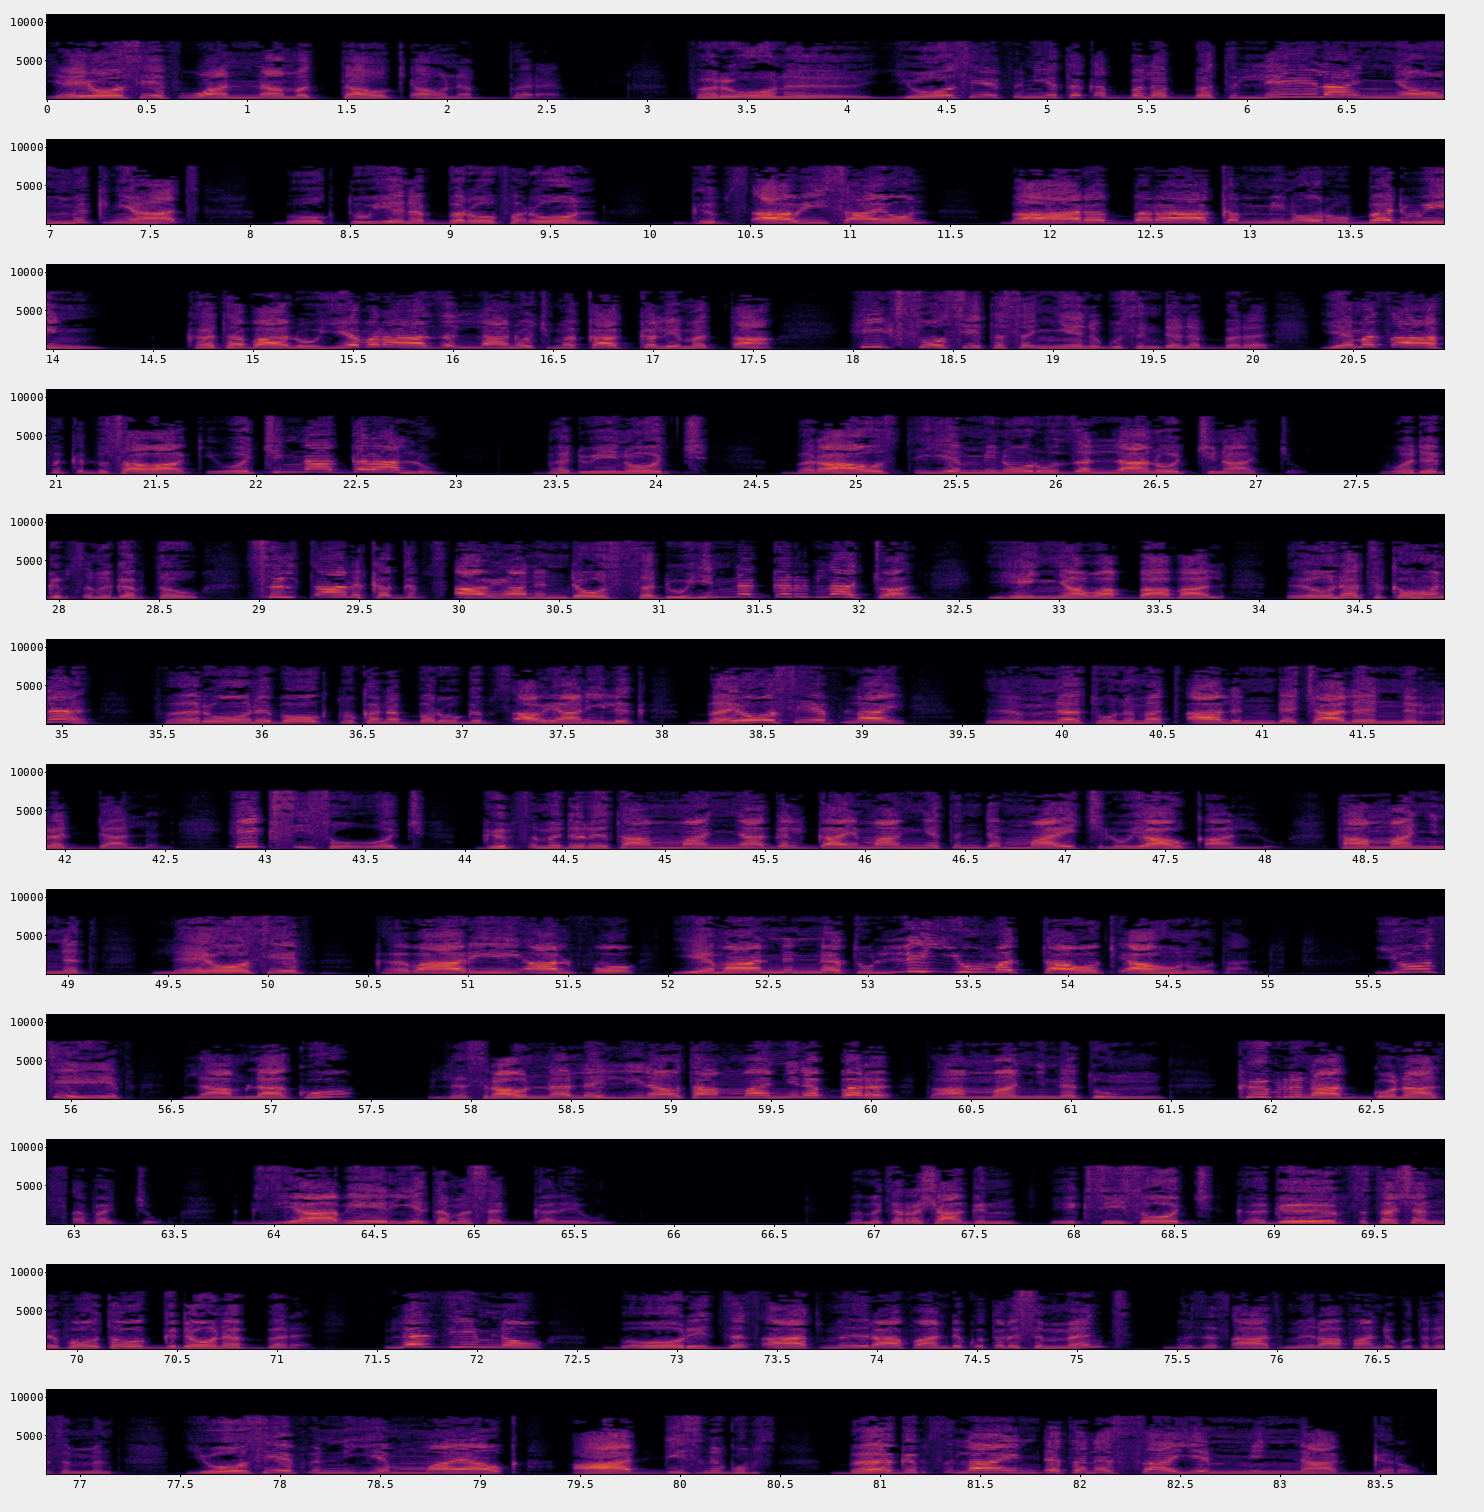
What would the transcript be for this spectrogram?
የዮሴፍ ዋና መታወቂያው ነበረ። ፈርዖን ዮሴፍን የተቀበለበት ሌላኛው ምክንያት በወቅቱ የነበረው ፈርዖን ግብፃዊ ሳይሆን በአረብ በረሃ ከሚኖሩ በድዊን ከተባሉ የበረሃ ዘላኖች መካከል የመጣ ሂክሶስ የተሰኘ ንጉሥ እንደነበረ የመጽሐፍ ቅዱስ አዋቂዎች ይናገራሉ። በድዊኖች በረሃ ውስጥ የሚኖሩ ዘላኖች ናቸው ወደ ግብፅም ገብተው ሥልጣን ከግብፃውያን እንደወሰዱ ይነገርላቸዋል። ይሄኛው አባባል እውነት ከሆነ ፈርዖን በወቅቱ ከነበሩ ግብፃውያን ይልቅ በዮሴፍ ላይ እምነቱን መጣል እንደቻለ እንረዳለን። ሂክሲሶች ግብፅ ምድር ታማኝ አገልጋይ ማግኘት እንደማይችሉ ያውቃሉ። ታማኝነት ለዮሴፍ ከባሪ አልፎ የማንነቱ ልዩ መታወቂያ ሆኖታል። ዮሴፍ ለአምላኩ ለሥራውና ለሕሊናው ታማኝ ነበረ ታማኝነቱም ክብርን አጎናጸፈችው። እግዚአብሔር እየተመሰገነ ይሁን። በመጨረሻ ግን ኢክሲሶች ከግብፅ ተሸንፈው ተወግደው ነበረ። ለዚህም ነው በኦሪት ዘጸአት ምዕራፍ አንድ ቁጥር ስምንት በዘጸአት ምዕራፍ አንድ ቁጥር ስምንት ዮሴፍን የማያውቅ አዲስ ንጉሥ በግብፅ ላይ እንደ ተነሣ የሚናገረው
